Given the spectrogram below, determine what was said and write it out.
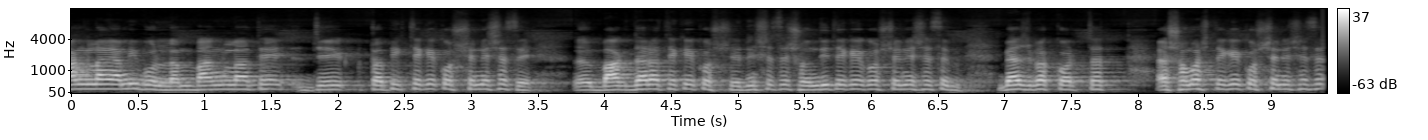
বাংলায় আমি বললাম বাংলাতে যে টপিক থেকে কোশ্চেন এসেছে আহ, বাগধারা থেকে কোশ্চেন এসেছে সন্ধি থেকে কোশ্চেন এসেছে ব্যাসবাক্য অর্থাৎ সমাজ থেকে কোশ্চেন এসেছে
